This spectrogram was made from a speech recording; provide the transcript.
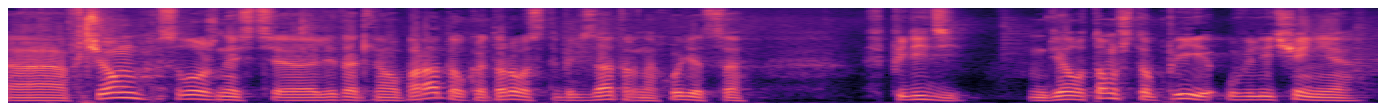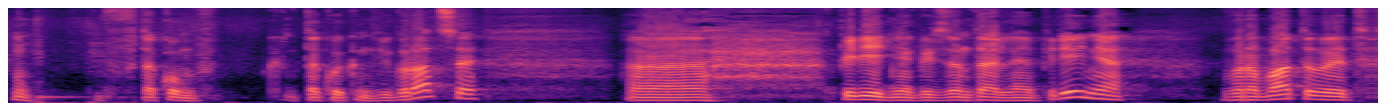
А в чем сложность э, летательного аппарата, у которого стабилизатор находится впереди? Дело в том, что при увеличении ну, в таком, такой конфигурации э, переднее горизонтальное оперение вырабатывает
